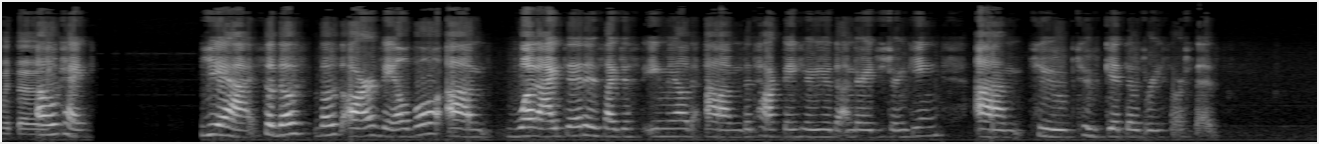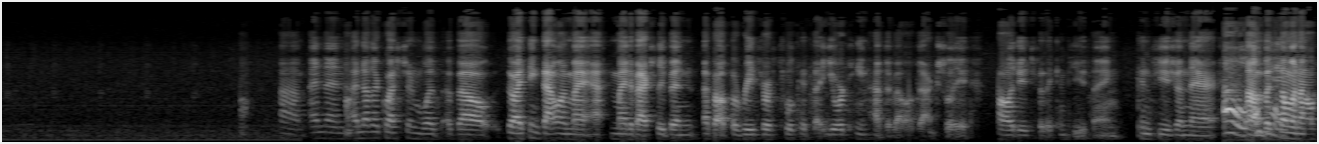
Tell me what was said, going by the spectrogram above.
with those. Oh, okay. Yeah, so those those are available. Um, what I did is I just emailed um, the Talk They Hear You, the underage drinking, um, to to get those resources. Um, and then another question was about, so I think that one might, might have actually been about the resource toolkit that your team had developed, actually. Apologies for the confusing confusion there. Oh, okay. Um, but someone else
